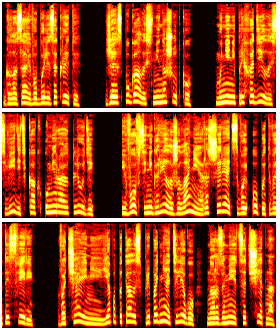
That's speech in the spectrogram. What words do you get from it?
Глаза его были закрыты. Я испугалась не на шутку. Мне не приходилось видеть, как умирают люди, и вовсе не горело желание расширять свой опыт в этой сфере. В отчаянии я попыталась приподнять телегу, но, разумеется, тщетно.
